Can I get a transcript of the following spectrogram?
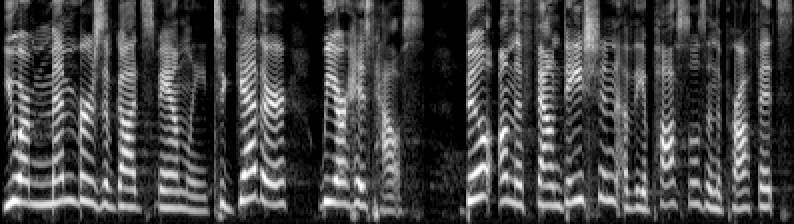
You are members of God's family. Together, we are his house, built on the foundation of the apostles and the prophets,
